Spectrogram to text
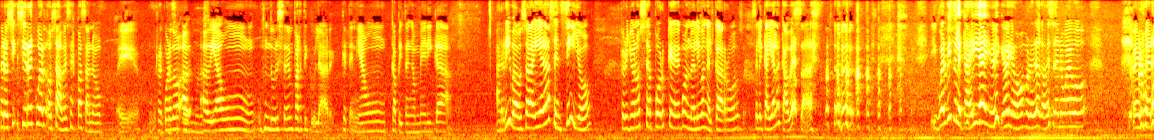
Pero sí, sí recuerdo, o sea, a veces pasa, ¿no? Eh, recuerdo, había un, un dulce en particular que tenía un Capitán América arriba, o sea, y era sencillo, pero yo no sé por qué cuando él iba en el carro se le caía la cabeza. y vuelve y se le caía y yo dije, oye, vamos a poner la cabeza de nuevo. Pero era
